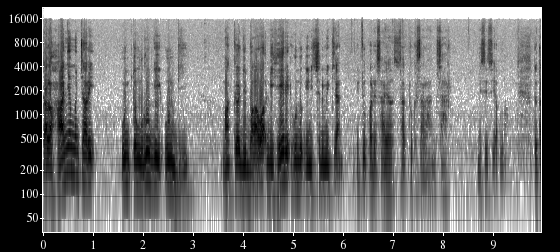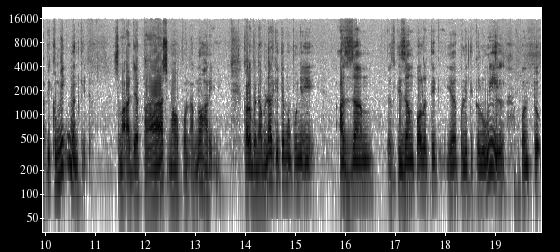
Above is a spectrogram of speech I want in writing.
Kalau hanya mencari untung rugi undi maka dibawa diheret hudud ini sedemikian itu pada saya satu kesalahan besar di sisi Allah tetapi komitmen kita sama ada PAS maupun UMNO hari ini kalau benar-benar kita mempunyai azam iltizam politik ya political will untuk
